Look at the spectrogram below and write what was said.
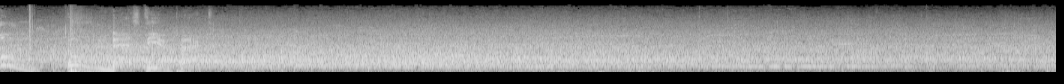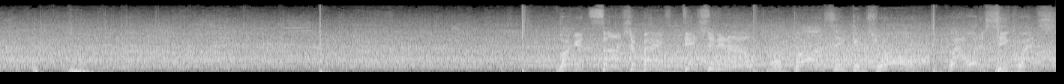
Oh, nasty impact. Look at Sasha Banks dishing it out. The boss in control. Wow, what a sequence.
